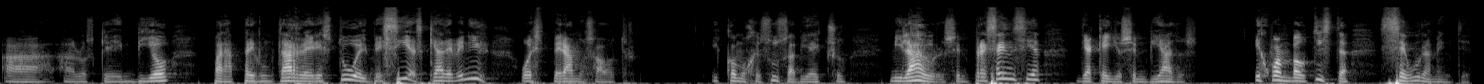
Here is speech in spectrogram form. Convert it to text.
a, a los que envió para preguntarle ¿eres tú el Mesías que ha de venir o esperamos a otro? Y como Jesús había hecho milagros en presencia de aquellos enviados. Y Juan Bautista seguramente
